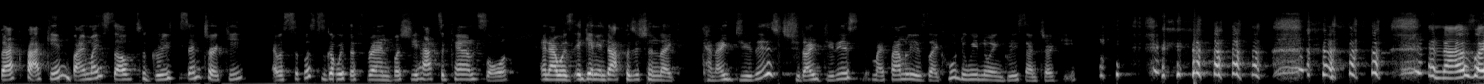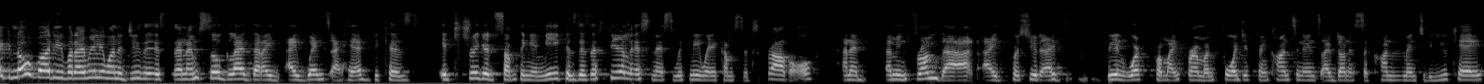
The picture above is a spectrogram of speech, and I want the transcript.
backpacking by myself to Greece and Turkey. I was supposed to go with a friend, but she had to cancel. And I was again in that position like, can I do this? Should I do this? My family is like, who do we know in Greece and Turkey? and I was like, nobody, but I really want to do this. And I'm so glad that I, I went ahead because it triggered something in me because there's a fearlessness with me when it comes to travel. And I, I mean, from that, I've pursued, I've been worked for my firm on four different continents. I've done a secondment to the UK,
